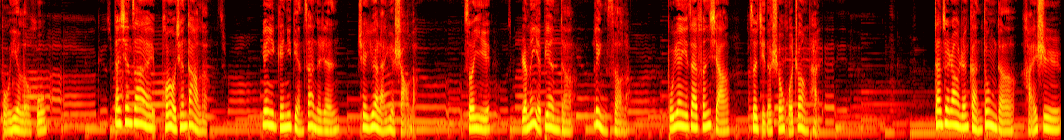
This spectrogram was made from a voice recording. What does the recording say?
不亦乐乎。但现在朋友圈大了，愿意给你点赞的人却越来越少了。所以，人们也变得吝啬了，不愿意再分享自己的生活状态。但最让人感动的还是，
